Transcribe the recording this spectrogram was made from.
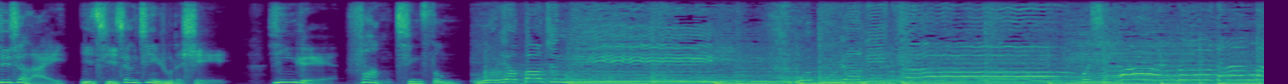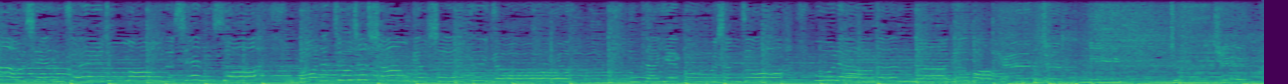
接下来你即将进入的是音乐放轻松。我要抱着你，我不让你走。我喜欢孤单冒险，最终梦的线索。我的旧车上标示自由，再也不想做无聊的那个我。看着你的眼眶，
